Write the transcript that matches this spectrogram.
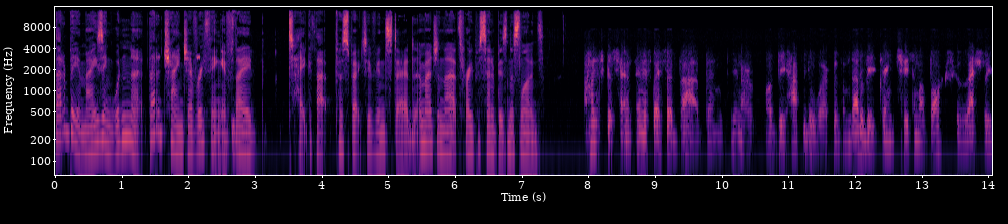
That'd be amazing, wouldn't it? That'd change everything if they take that perspective instead. Imagine that 3% of business loans. 100%. And if they said that, then, you know, I'd be happy to work with them. That would be a green tick in my box because it actually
